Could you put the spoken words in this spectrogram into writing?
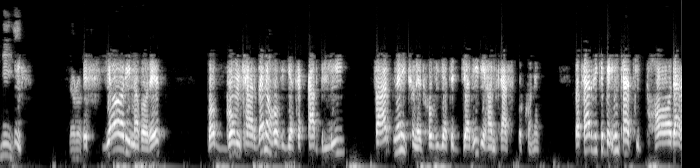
نیست. درست. بسیاری موارد با گم کردن هویت قبلی فرد نمی‌تونه هویت جدیدی هم کسب بکنه. و فردی که به این ترتیب پا در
